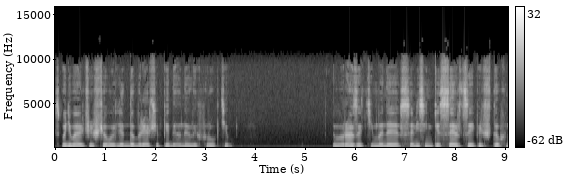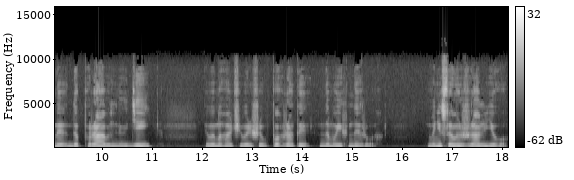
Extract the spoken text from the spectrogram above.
Сподіваючись, що вигляд добряче підгнилих фруктів. Вразить мене в самісіньке серце і підштовхне до правильних дій, вимагач вирішив пограти на моїх нервах. Мені стало жаль його,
